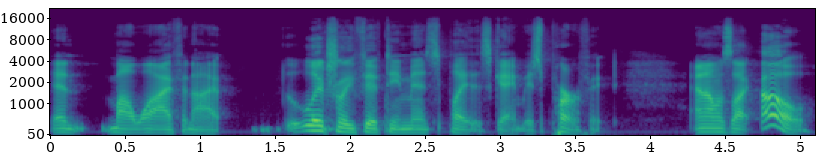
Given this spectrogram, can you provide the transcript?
and my wife and I literally fifteen minutes to play this game. It's perfect, and I was like, oh,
